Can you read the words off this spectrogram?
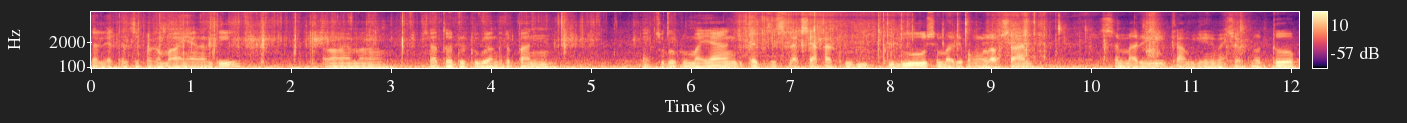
kita lihat aja perkembangannya nanti. Kalau memang satu atau dua bulan ke depan ya cukup lumayan. Kita bisa seleksi akar dulu, dulu sembari pengelosan sembari kami masih penutup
